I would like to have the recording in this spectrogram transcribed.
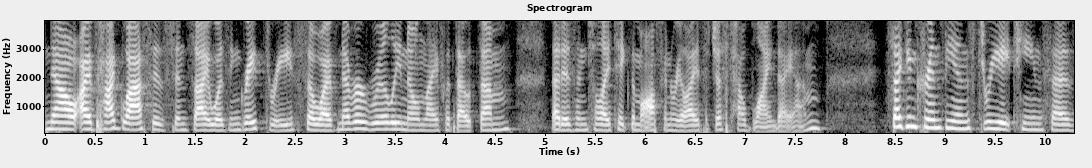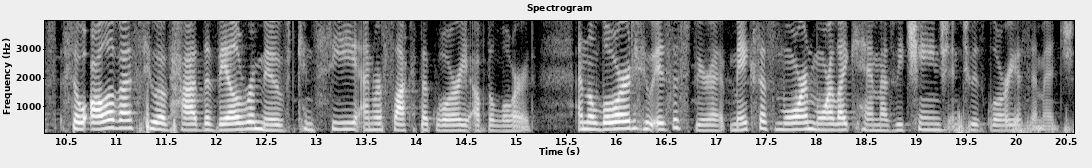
Now, I've had glasses since I was in grade three, so I've never really known life without them. That is until I take them off and realize just how blind I am. 2 Corinthians 3:18 says, "So all of us who have had the veil removed can see and reflect the glory of the Lord. And the Lord, who is the Spirit, makes us more and more like him as we change into his glorious image."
